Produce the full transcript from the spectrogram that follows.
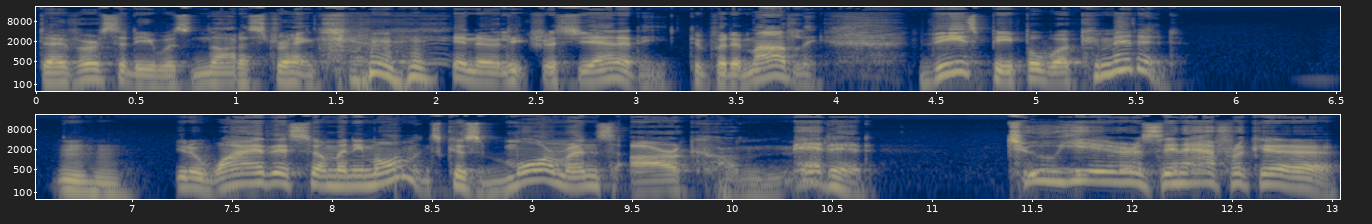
diversity was not a strength in early Christianity, to put it mildly. These people were committed. Mm-hmm you know, why are there so many Mormons? Because Mormons are committed. Two years in Africa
